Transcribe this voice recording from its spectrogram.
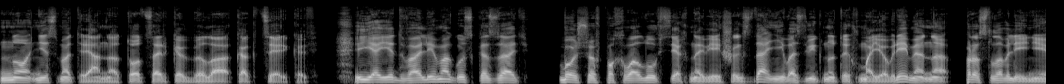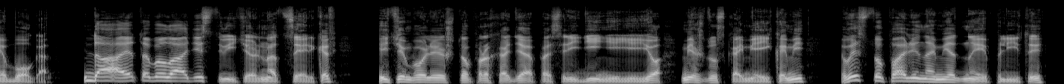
Но, несмотря на то, церковь была как церковь. Я едва ли могу сказать больше в похвалу всех новейших зданий, воздвигнутых в мое время на прославление Бога. Да, это была действительно церковь, и тем более, что, проходя посредине ее между скамейками, выступали на медные плиты,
